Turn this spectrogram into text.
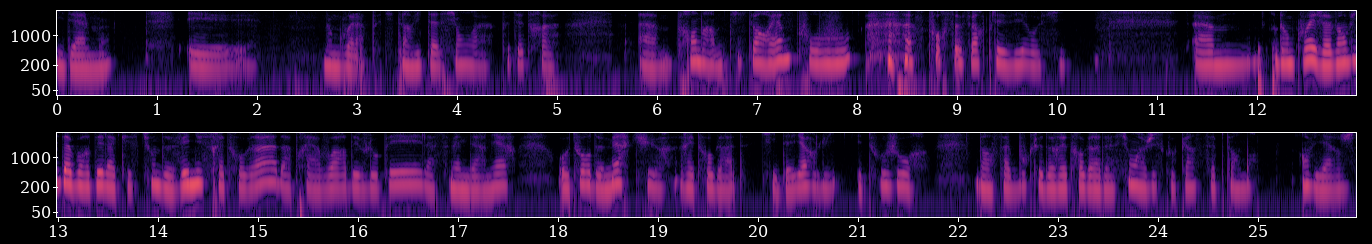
idéalement. Et donc voilà, petite invitation à peut-être euh, à prendre un petit temps rien pour vous, pour se faire plaisir aussi. Euh, donc ouais, j'avais envie d'aborder la question de Vénus rétrograde après avoir développé la semaine dernière autour de Mercure rétrograde, qui d'ailleurs lui est toujours dans sa boucle de rétrogradation jusqu'au 15 septembre, en Vierge.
